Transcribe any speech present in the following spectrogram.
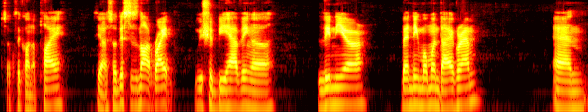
So click on apply. Yeah, so this is not right. We should be having a linear bending moment diagram and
